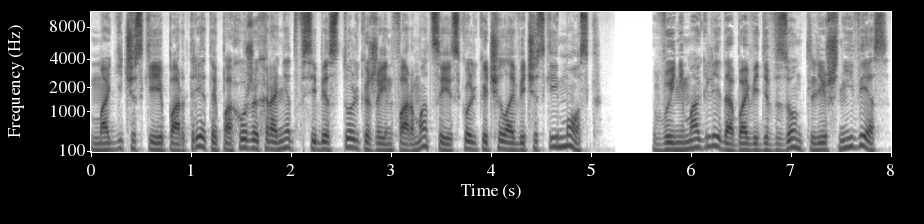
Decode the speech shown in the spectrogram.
магические портреты, похоже, хранят в себе столько же информации, сколько человеческий мозг. Вы не могли добавить в зонд лишний вес,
